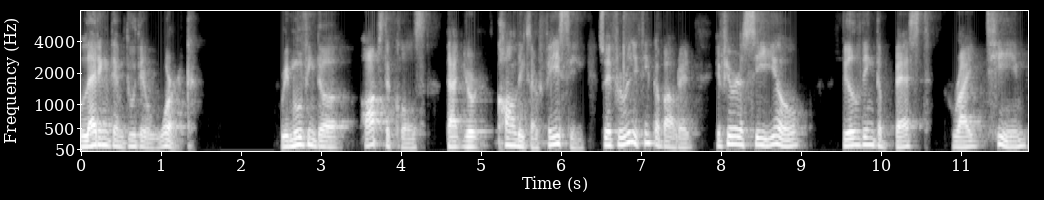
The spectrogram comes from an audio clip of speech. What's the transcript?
letting them do their work, removing the obstacles that your colleagues are facing. So if you really think about it, if you're a CEO, building the best right team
